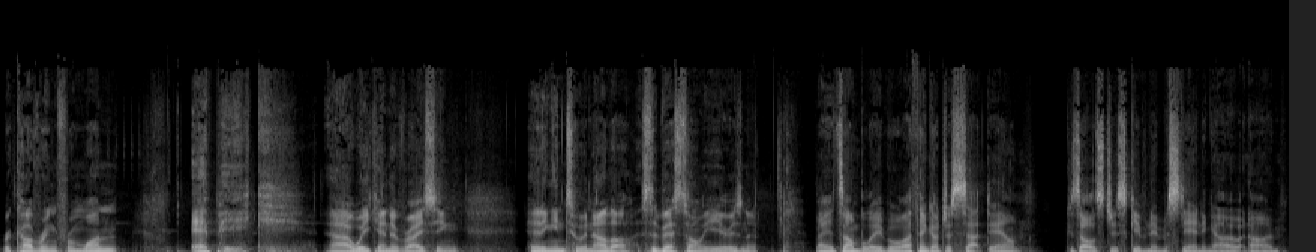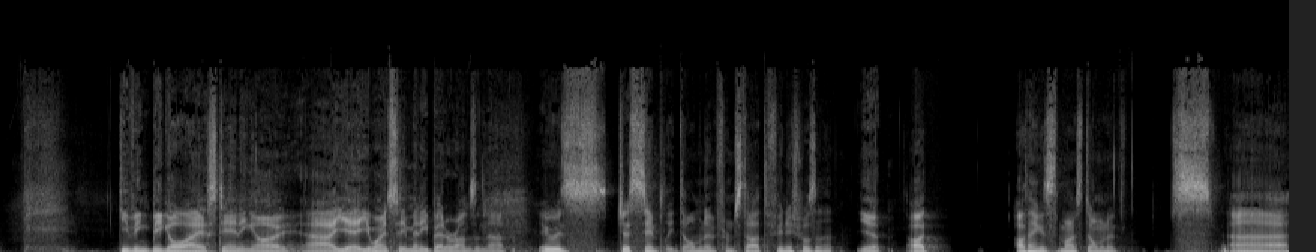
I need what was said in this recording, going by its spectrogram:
recovering from one epic uh, weekend of racing, heading into another. It's the best time of year, isn't it? Mate, it's unbelievable. I think I just sat down because I was just giving him a standing O at home. Giving Big Eye a standing O. Uh, yeah, you won't see many better runs than that. It was just simply dominant from start to finish, wasn't it? Yep. I I think it's the most dominant uh,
